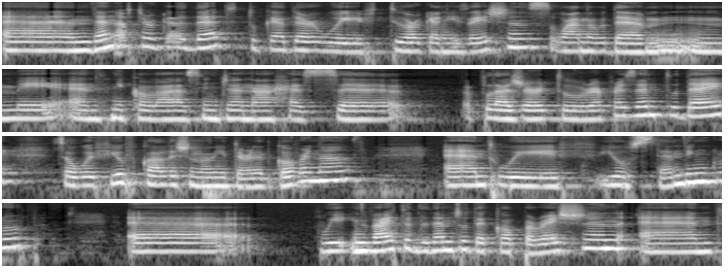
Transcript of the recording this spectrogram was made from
And then after that, together with two organizations, one of them, me and Nicolas Sinjana has uh, a pleasure to represent today. So with Youth Coalition on Internet Governance and with Youth Standing Group, uh, we invited them to the cooperation and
